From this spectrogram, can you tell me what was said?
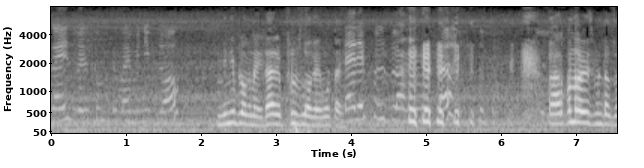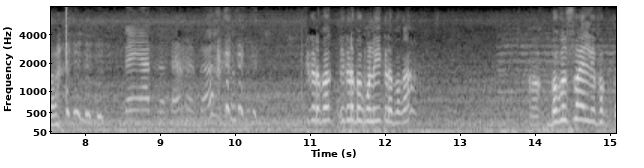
guys welcome to my mini vlog mini vlog नाही डायरेक्ट फुल ब्लॉग आहे मोठा डायरेक्ट फुल ब्लॉग फार पंधरा वीस मिनिटाचा. नाही अर्धा तासाचा इकडे बघ इकडे बघ मला इकडे बघा. हा, बघून स्माइल दे फक्त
